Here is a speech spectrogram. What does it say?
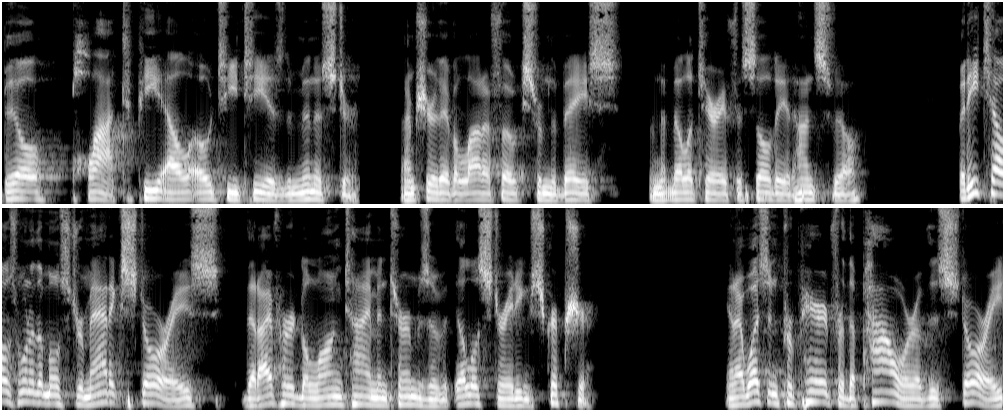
Bill Plott, P-L-O-T-T, is the minister. I'm sure they have a lot of folks from the base, from the military facility at Huntsville. But he tells one of the most dramatic stories that I've heard in a long time in terms of illustrating scripture. And I wasn't prepared for the power of this story.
